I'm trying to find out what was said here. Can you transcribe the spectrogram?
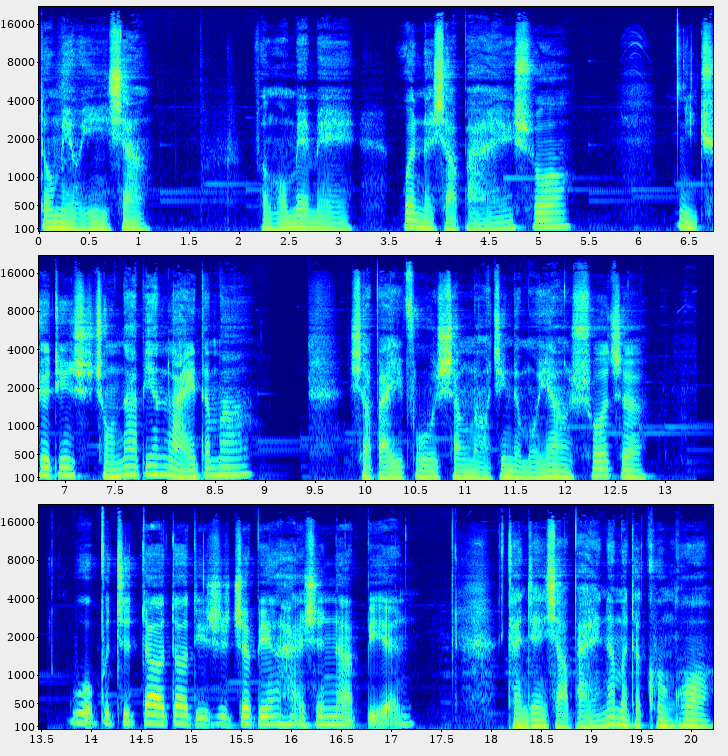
都没有印象。粉红妹妹问了小白说：“你确定是从那边来的吗？”小白一副伤脑筋的模样，说着。我不知道到底是这边还是那边。看见小白那么的困惑，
